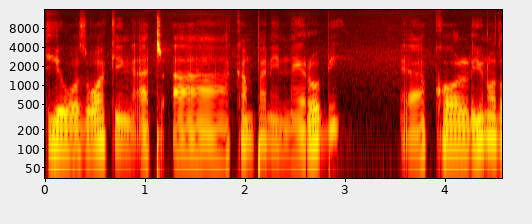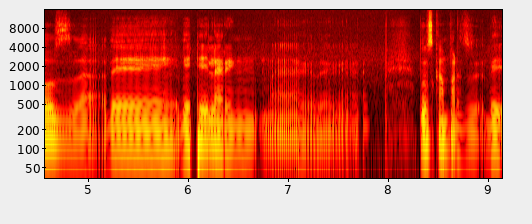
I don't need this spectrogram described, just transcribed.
he was working at a company in Nairobi uh, called you know those uh, the the tailoring. Uh, those companies, they,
